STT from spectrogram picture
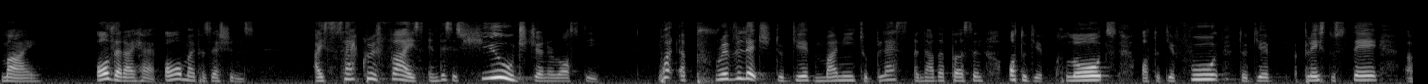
my all that I have, all my possessions. I sacrifice, and this is huge generosity. What a privilege to give money to bless another person, or to give clothes, or to give food, to give a place to stay, a,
